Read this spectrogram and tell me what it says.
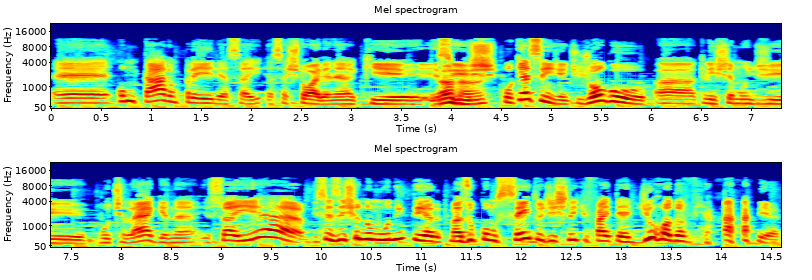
é, contaram pra ele essa, essa história, né? Que esses. Uhum. Porque assim, gente, jogo uh, que eles chamam de bootleg, né? Isso aí é. Isso existe no mundo inteiro. Mas o conceito de Street Fighter de rodoviária,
